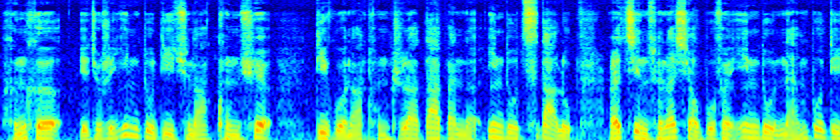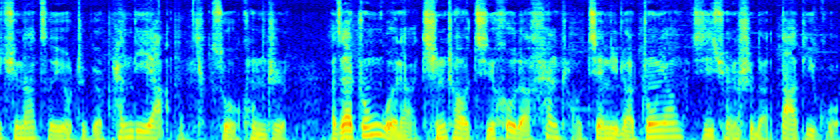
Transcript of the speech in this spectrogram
恒河，也就是印度地区呢，孔雀帝国呢统治了大半的印度次大陆，而仅存的小部分印度南部地区呢，则由这个潘地亚所控制。而在中国呢，秦朝及后的汉朝建立了中央集权式的大帝国。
